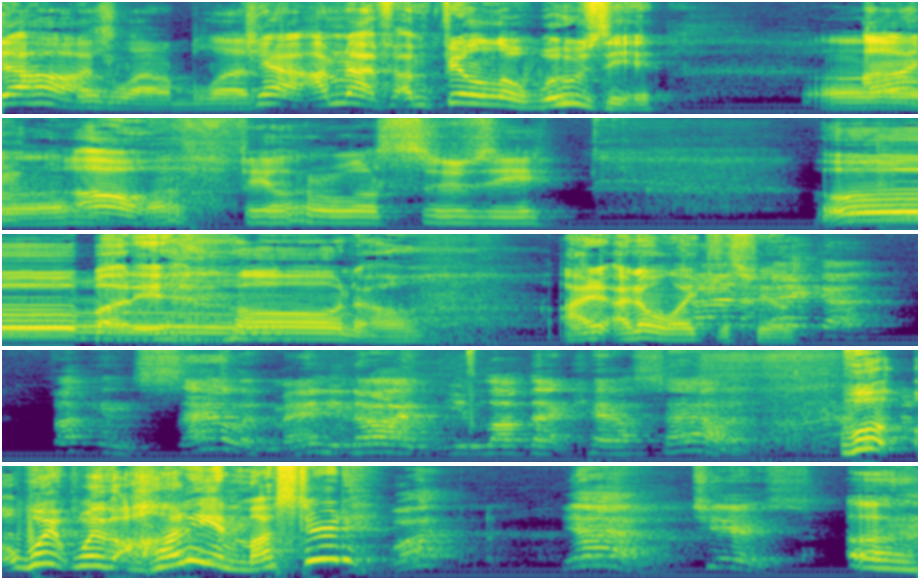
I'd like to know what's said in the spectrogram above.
Oh, that's a lot of blood. Yeah, I'm not. I'm feeling a little woozy. Oh, I'm. Oh. feeling a little Susie. Oh, buddy. Oh no. I I don't like this feeling. Make a fucking salad, man. You know I, you love that kale salad. Well, wait, with honey and mustard? What? Yeah. Cheers. Uh,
